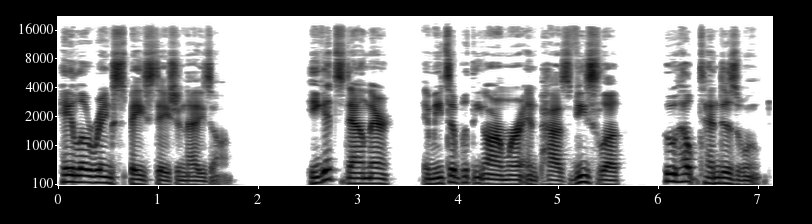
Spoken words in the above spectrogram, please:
Halo Ring space station that he's on. He gets down there and meets up with the armorer and Paz Vizsla, who help tend his wound.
